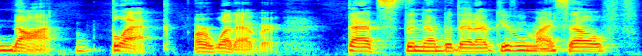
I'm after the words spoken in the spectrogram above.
not black or whatever. That's the number that I've given myself.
